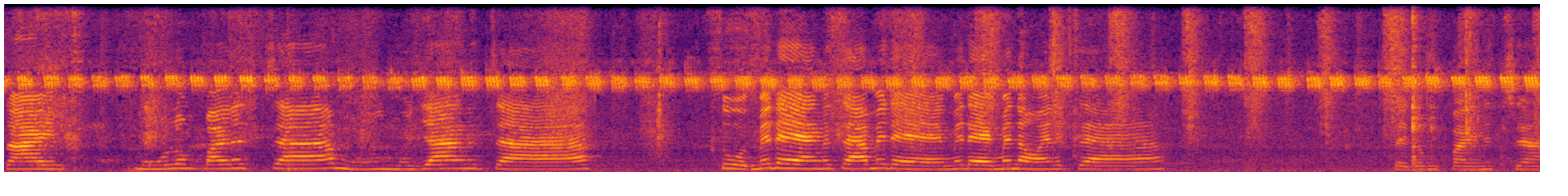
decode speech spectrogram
ใส่หมูลงไปนะจ๊ะ หมูหมูย่างนะจ๊ะ สูตรไม่แดงนะจ๊ะ ไม่แดง ไม่แดงไม่น้อยนะจ๊ะ ใส่ลงไปนะจ๊ะ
